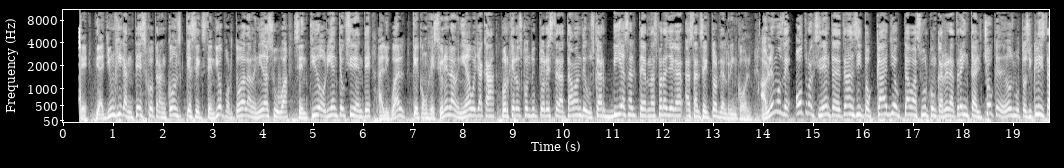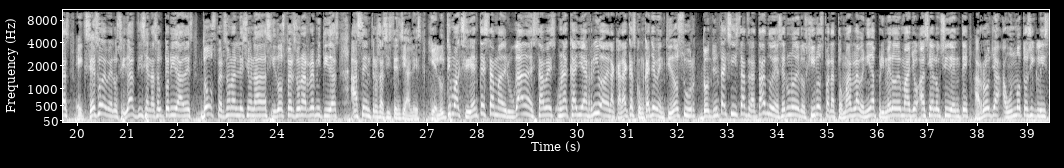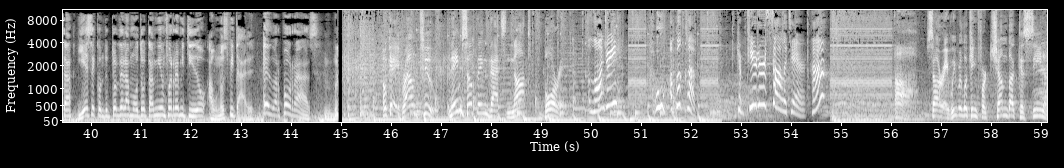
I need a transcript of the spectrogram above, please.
De allí un gigantesco trancón que se extendió por toda la avenida Suba, sentido oriente-occidente, al igual que congestión en la avenida Boyacá, porque los conductores trataban de buscar vías alternas para llegar hasta el sector del Rincón. Hablemos de otro accidente de tránsito, calle Octava Sur con carrera 30, el choque de dos motociclistas, exceso de velocidad, dicen las autoridades, dos personas lesionadas y dos personas remitidas a centros asistenciales. Y el último accidente esta madrugada, esta vez una calle arriba de la Caracas con calle 22 Sur, donde un taxista tratando de hacer uno de los giros para tomar la avenida Primero de Mayo hacia el occidente arrolla a un motociclista y ese conductor de la moto también fue remitido a un hospital. Eduard Porras. Okay, round two. Name something that's not boring. A laundry? Ooh, a book club. Computer solitaire, huh? Ah, oh, sorry, we were looking for Chumba Casino.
